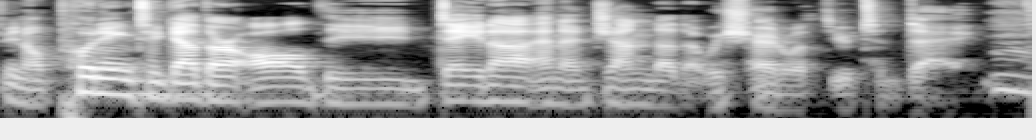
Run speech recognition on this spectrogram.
you know, putting together all the data and agenda that we shared with you today. Mm.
